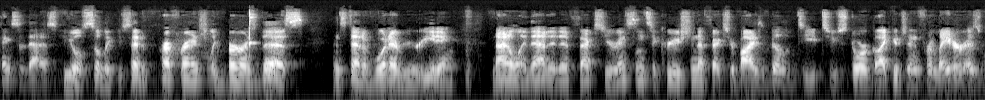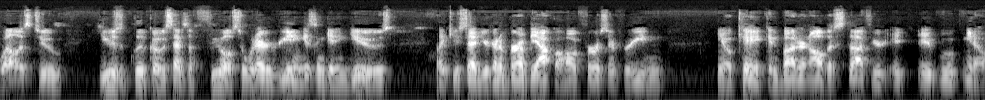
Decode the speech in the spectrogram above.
thinks of that as fuel. So, like you said, it preferentially burns this instead of whatever you're eating. Not only that, it affects your insulin secretion, affects your body's ability to store glycogen for later, as well as to use glucose as a fuel. So, whatever you're eating isn't getting used. Like you said, you're going to burn up the alcohol first if you're eating you know cake and butter and all this stuff you're it, it you know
